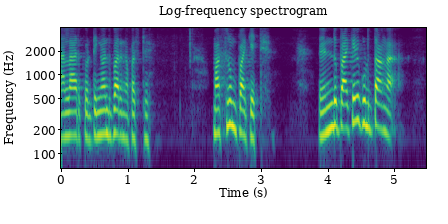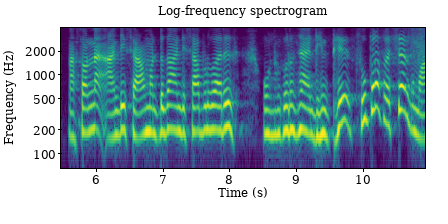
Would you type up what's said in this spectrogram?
நல்லா இருக்கும். இங்கே வந்து பாருங்கள் ஃபஸ்ட்டு மஷ்ரூம் பாக்கெட் ரெண்டு பாக்கெட் கொடுத்தாங்க. நான் சொன்னேன் ஆண்டி சா மட்டும் தான் ஆண்டி சாப்பிடுவாரு. ஒன்று கொடுங்க ஆண்டின்ட்டு சூப்பராக ஃப்ரெஷ்ஷாக இருக்குமா?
